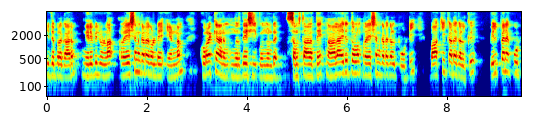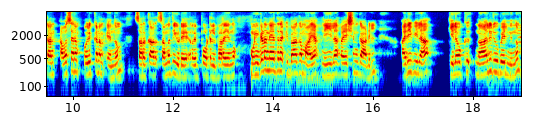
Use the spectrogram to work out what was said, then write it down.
ഇത് പ്രകാരം നിലവിലുള്ള റേഷൻ കടകളുടെ എണ്ണം കുറയ്ക്കാനും നിർദ്ദേശിക്കുന്നുണ്ട്. സംസ്ഥാനത്തെ നാലായിരത്തോളം റേഷൻ കടകൾ പൂട്ടി ബാക്കി കടകൾക്ക് വിൽപ്പന കൂട്ടാൻ അവസരം ഒരുക്കണം എന്നും സർക്കാർ സമിതിയുടെ റിപ്പോർട്ടിൽ പറയുന്നു. മുൻഗണനേതര വിഭാഗമായ നീല റേഷൻ കാർഡിൽ അരിവില കിലോക്ക് നാല് രൂപയിൽ നിന്നും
